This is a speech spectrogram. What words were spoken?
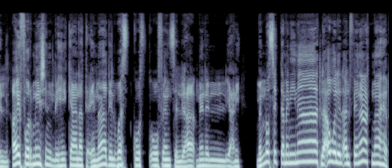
ال I formation اللي هي كانت عماد ال West Coast offense اللي من ال يعني من نص الثمانينات لأول الألفينات ماهر.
